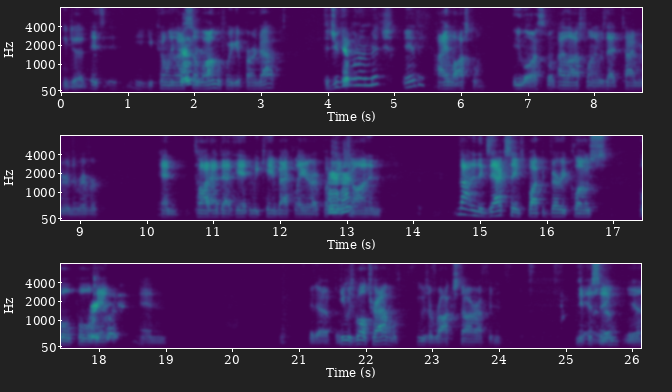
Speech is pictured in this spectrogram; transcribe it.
He did. It's it, you you can only last so long before you get burned out. Did you get Yep. one on Mitch, Andy? I lost one. You lost one. I lost one. It was that time we were in the river, and Todd had that hit, and we came back later. I put Mhm. Mitch on, and not in the exact same spot, but very close. Pull, pull, Very hit, close. and It happens. he was well traveled. He was a rock star up in Canada. Nipissing, Yeah.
